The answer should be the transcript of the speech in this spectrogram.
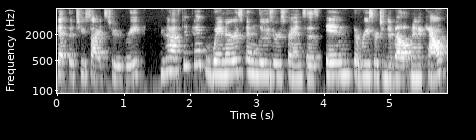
get the two sides to agree? You have to pick winners and losers francis in the research and development account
